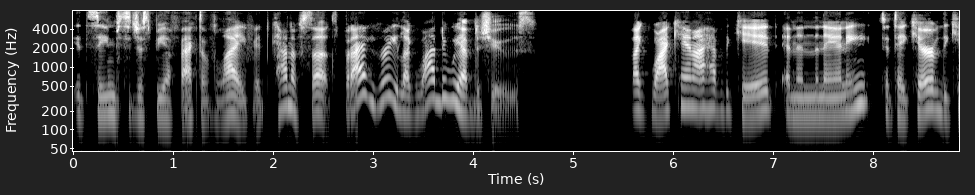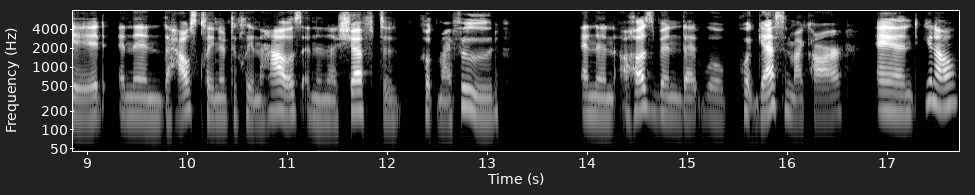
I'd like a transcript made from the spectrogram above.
it seems to just be a fact of life. It kind of sucks, but I agree. Like why do we have to choose? Like why can't I have the kid and then the nanny to take care of the kid and then the house cleaner to clean the house and then a chef to cook my food and then a husband that will put gas in my car and, you know,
